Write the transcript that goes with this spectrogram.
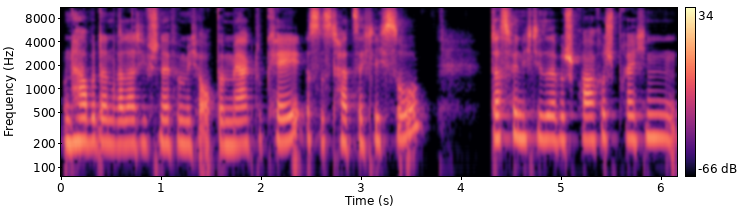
und habe dann relativ schnell für mich auch bemerkt, okay, es ist tatsächlich so, dass wir nicht dieselbe Sprache sprechen.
